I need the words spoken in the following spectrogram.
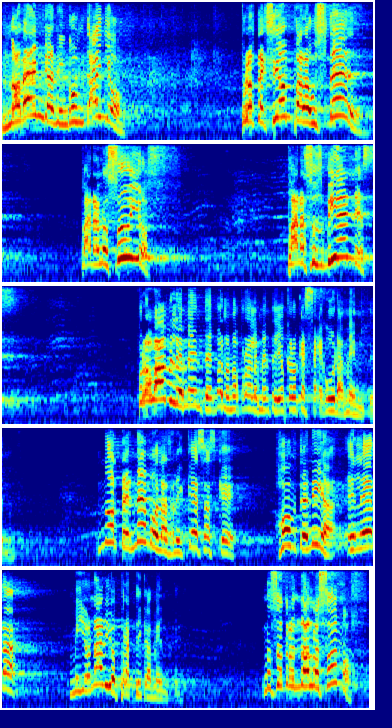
no venga ningún daño. Protección para usted, para los suyos, para sus bienes. Probablemente, bueno, no probablemente, yo creo que seguramente. No, tenemos las riquezas que Job tenía. Él era millonario prácticamente. Nosotros no lo somos.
